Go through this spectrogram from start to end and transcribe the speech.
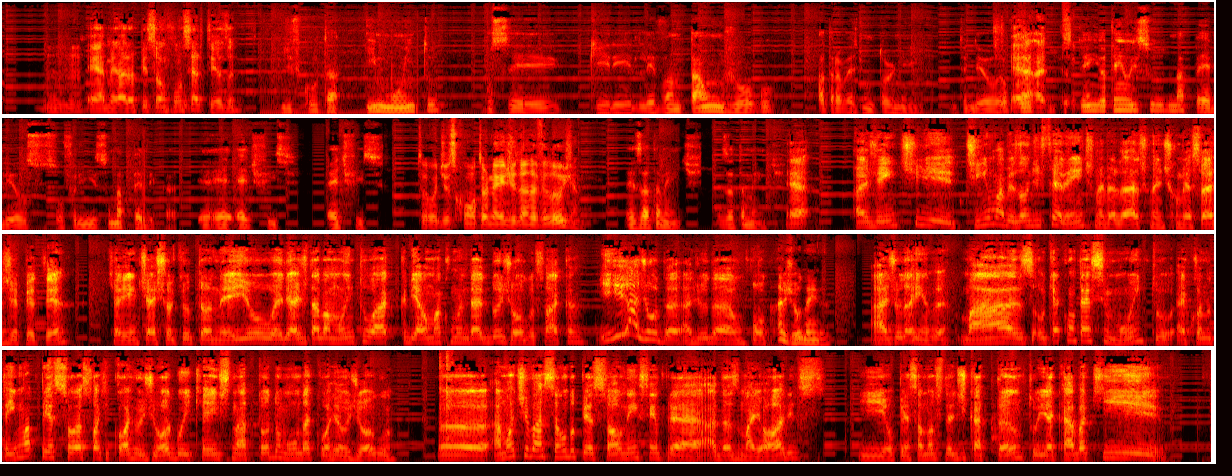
é a melhor opção com certeza. Dificulta e muito você querer levantar um jogo através de um torneio. Entendeu? Eu, É, eu- eu tenho, eu tenho isso na pele, eu sofri isso na pele, cara. É, é- é difícil. É difícil. Tu diz com o torneio de Land of Illusion? Exatamente. Exatamente. É, a gente tinha uma visão diferente, na verdade, quando a gente começou a SGPT, que a gente achou que o torneio ele ajudava muito a criar uma comunidade do jogo, saca? E ajuda, ajuda um pouco. Ajuda ainda. Ajuda ainda. Mas o que acontece muito é quando tem uma pessoa só que corre o jogo e quer ensinar todo mundo a correr o jogo. ah, a motivação do pessoal nem sempre é a das maiores. E o pessoal não se dedica tanto e acaba que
